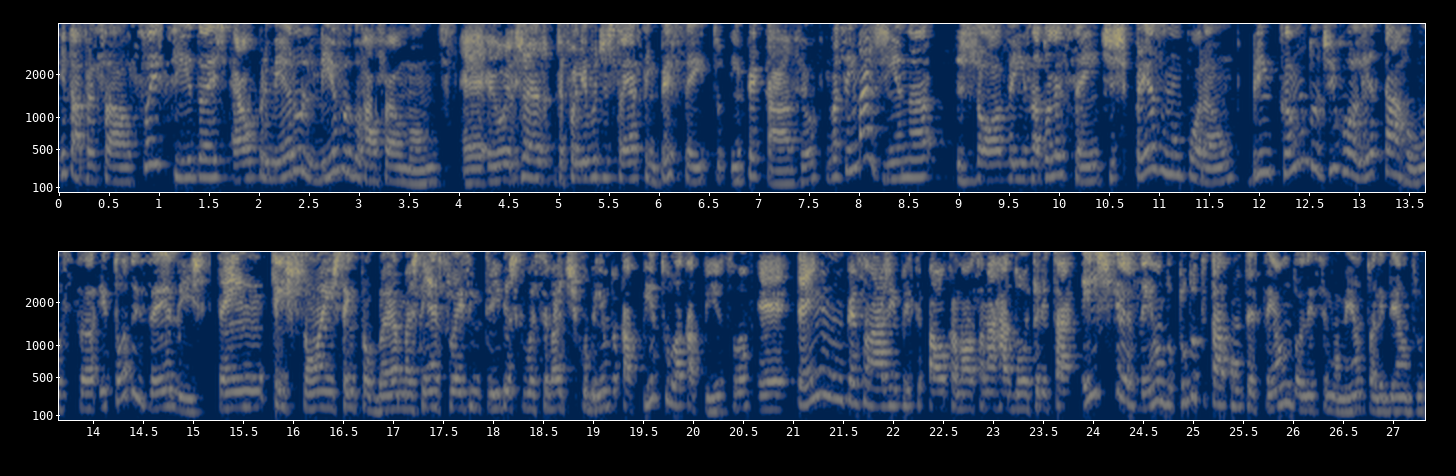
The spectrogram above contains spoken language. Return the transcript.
Então, pessoal, Suicidas é o primeiro livro do Rafael Montes. É, ele já foi um livro de estreia assim, perfeito, impecável. E você imagina jovens, adolescentes, presos num porão, brincando de roleta russa, e todos eles têm questões, têm problemas, têm as suas intrigas que você vai descobrindo capítulo a capítulo. É, tem um personagem principal que é o nosso narrador, que ele tá escrevendo tudo o que tá acontecendo nesse momento ali dentro,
